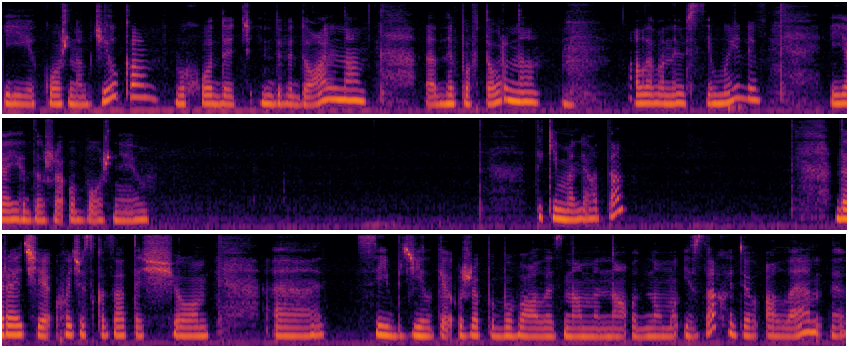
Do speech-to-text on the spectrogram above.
І кожна бджілка виходить індивідуальна, е, неповторна, але вони всі милі, і я їх дуже обожнюю. Такі малята. До речі, хочу сказати, що е, ці бджілки вже побували з нами на одному із заходів, але е,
